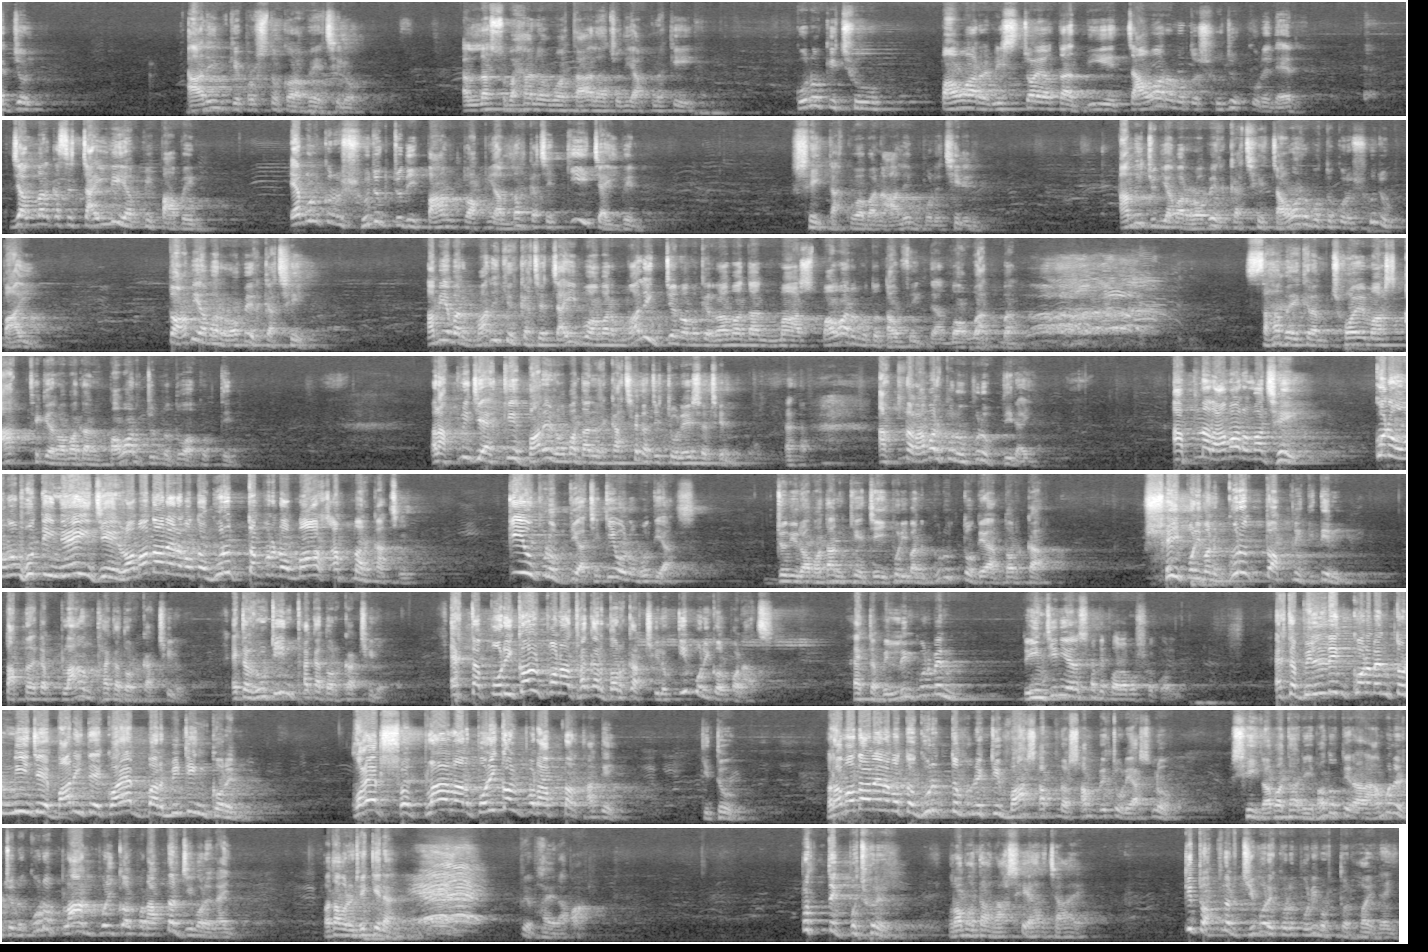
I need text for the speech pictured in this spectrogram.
একজন আলিমকে প্রশ্ন করা হয়েছিল, আল্লাহ সুবাহান যদি আপনাকে কোনো কিছু পাওয়ার নিশ্চয়তা দিয়ে চাওয়ার মতো সুযোগ করে দেন, যে আল্লাহর কাছে চাইলেই আপনি পাবেন, এমন কোনো সুযোগ যদি পান, তো আপনি আল্লাহর কাছে কি চাইবেন? সেই তাকুয়াবান আলেম বলেছিলেন, আমি যদি আমার রবের কাছে চাওয়ার মতো কোনো সুযোগ পাই তো আমি আমার রবের কাছে। আমি আমার মালিকের কাছে চাইব, আমার মালিক যেন আমাকে রমাদান মাস পাওয়ার মতো তৌফিক দেয় আল্লাহু আকবার। সাহাবা একরাম ছয় মাস আগ থেকে রমাদান পাওয়ার জন্য দোয়া করতেন। আর আপনি যে একেবারে রমাদানের কাছাকাছি চলে এসেছেন, আপনার আমার কোনো উপলব্ধি নাই। আপনার আমার মাঝে কোনো অনুভূতি নেই যে রমাদানের মতো গুরুত্বপূর্ণ মাস আপনার কাছে। কি উপলব্ধি আছে, কি অনুভূতি আছে? যদি রমাদানকে যেই পরিমাণ গুরুত্ব দেওয়ার দরকার, সেই পরিমাণ গুরুত্ব আপনি দিতেন আপনার একটা প্ল্যান থাকা দরকার ছিল, একটা রুটিন থাকা দরকার ছিল, একটা পরিকল্পনা থাকার দরকার ছিল। কি পরিকল্পনা আছে? একটা বিল্ডিং করবেন, তো ইঞ্জিনিয়ারের সাথে পরামর্শ করবেন। একটা বিল্ডিং করবেন তো নিজে বাড়িতে কয়েকবার মিটিং করেন। কয়েকশো প্ল্যান আর পরিকল্পনা আপনার থাকে। কিন্তু রমাদানের মতো গুরুত্বপূর্ণ একটি মাস আপনার সামনে চলে আসলো। সেই রমাদান ইবাদতের আর আমলের জন্য কোনো প্ল্যান পরিকল্পনা আপনার জীবনে নাই। কথা বলে ঠিক কিনা? প্রিয় ভাই রামা প্রত্যেক বছরের রমাদান আসে আর যায়। কিন্তু আপনার জীবনে কোনো পরিবর্তন হয় নাই।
